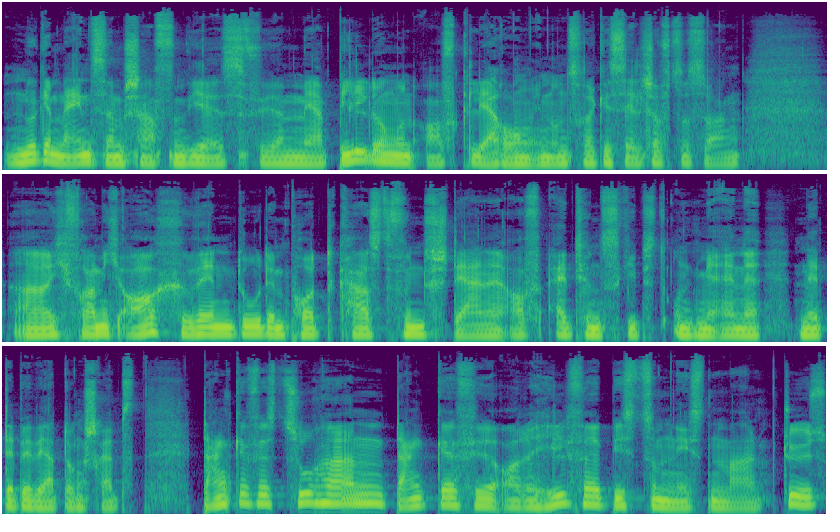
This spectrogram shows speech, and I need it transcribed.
Nur gemeinsam schaffen wir es, für mehr Bildung und Aufklärung in unserer Gesellschaft zu sorgen. Äh, ich freue mich auch, wenn du dem Podcast 5 Sterne auf iTunes gibst und mir eine nette Bewertung schreibst. Danke fürs Zuhören, danke für eure Hilfe, bis zum nächsten Mal. Tschüss.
